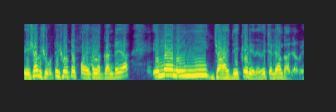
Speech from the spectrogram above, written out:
ਬੇਸ਼ੱਕ ਛੋਟੇ ਛੋਟੇ ਪੁਆਇੰਟ ਲੱਗਣ ਦੇ ਆ, ਇਹਨਾਂ ਨੂੰ ਵੀ ਜਾਂਚ ਦੇ ਘੇਰੇ ਦੇ ਵਿੱਚ ਲਿਆਂਦਾ ਜਾਵੇ।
